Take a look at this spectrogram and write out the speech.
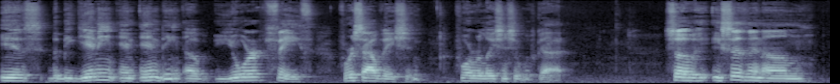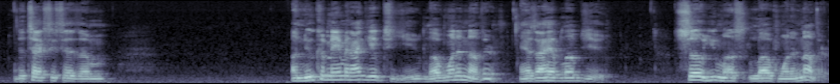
is the beginning and ending of your faith for salvation, for a relationship with God. So he says in um, the text, he says, um, A new commandment I give to you love one another as I have loved you. So you must love one another.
